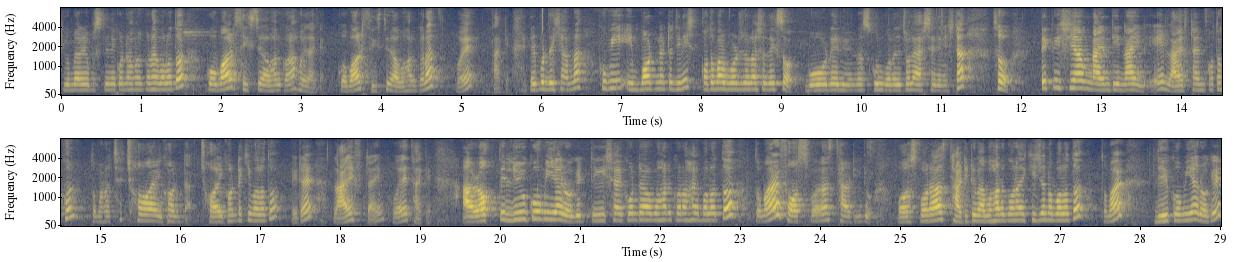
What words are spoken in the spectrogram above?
টিউমারের উপস্থিতি নিয়ে কোনটা ব্যবহার করা হয় বলতো? কোবাল্ট সিক্সটি ব্যবহার করা হয়ে থাকে। কোবাল্ট সিক্সটি ব্যবহার করা হয়ে থাকে। এরপর দেখি আমরা খুবই ইম্পর্টেন্ট একটা জিনিস। কতবার বোর্ডে চলে আসে দেখছ? বোর্ডে বিভিন্ন স্কুল কলেজে চলে আসছে জিনিসটা। সো টেকনিশিয়াম নাইনটি নাইন এর লাইফ টাইম কতক্ষণ? তোমার হচ্ছে ছয় ঘণ্টা। ছয় ঘণ্টা কি বলতো? এটার লাইফ টাইম হয়ে থাকে। আর রক্তে লিউকোমিয়া রোগের চিকিৎসায় কোনটা ব্যবহার করা হয় বলতো? তোমার phosphorus thirty two phosphorus thirty two ব্যবহার করা হয় কী জন্য বলতো? তোমার লিউকোমিয়া রোগের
